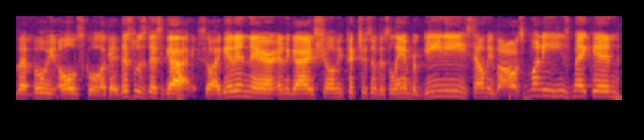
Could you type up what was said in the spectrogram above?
that movie Old School. Okay, this was this guy. So I get in there, and the guy's showing me pictures of his Lamborghini. He's telling me about all his money he's making.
